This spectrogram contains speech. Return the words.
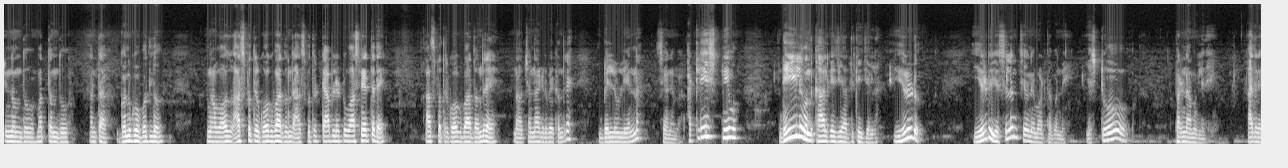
ಇನ್ನೊಂದು ಮತ್ತೊಂದು ಅಂತ ಗೊನಗೋ ಬದಲು ನಾವು ಆಸ್ಪತ್ರೆಗೆ ಹೋಗಬಾರ್ದು ಅಂದರೆ ಆಸ್ಪತ್ರೆ ಟ್ಯಾಬ್ಲೆಟು ವಾಸನೆ ಇರ್ತದೆ. ಆಸ್ಪತ್ರೆಗೆ ಹೋಗಬಾರ್ದು ಅಂದರೆ ನಾವು ಚೆನ್ನಾಗಿರ್ಬೇಕಂದ್ರೆ ಬೆಳ್ಳುಳ್ಳಿಯನ್ನು ಸೇವನೆ ಮಾಡಿ ಅಟ್ಲೀಸ್ಟ್ ನೀವು ಡೈಲಿ ಒಂದು ಕಾಲು ಕೆ ಜಿ ಅರ್ಧ ಕೆ ಜಿ ಅಲ್ಲ ಎರಡು ಎರಡು ಎಸಲನ್ನು ಸೇವನೆ ಮಾಡ್ತಾ ಬನ್ನಿ. ಎಷ್ಟೋ ಪರಿಣಾಮಗಳಿದೆ. ಆದರೆ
